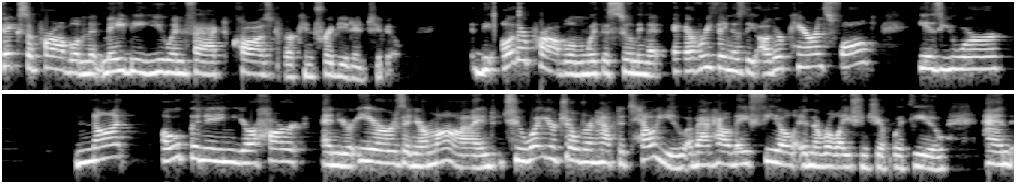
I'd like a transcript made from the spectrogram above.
fix a problem that maybe you, in fact, caused or contributed to. The other problem with assuming that everything is the other parent's fault is you're not opening your heart and your ears and your mind to what your children have to tell you about how they feel in the relationship with you. And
